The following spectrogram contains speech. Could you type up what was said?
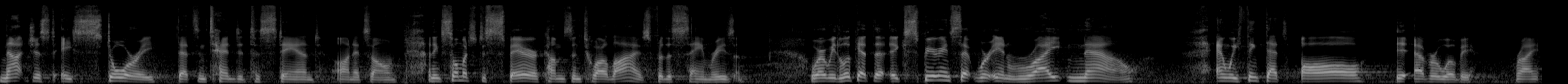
not just a story that's intended to stand on its own. I think so much despair comes into our lives for the same reason, where we look at the experience that we're in right now and we think that's all it ever will be, right?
